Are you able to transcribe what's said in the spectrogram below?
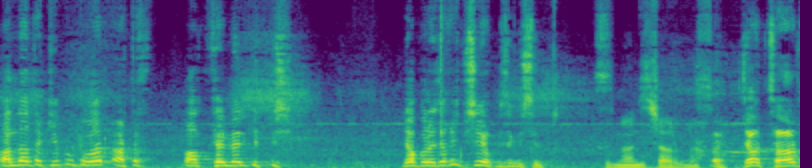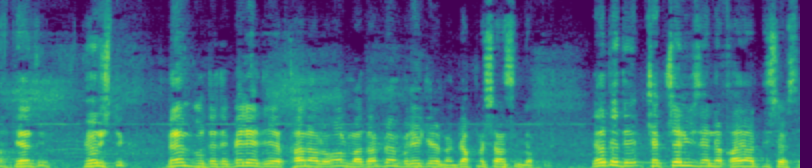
Anladık ki bu duvar artık alt temel gitmiş. Yapılacak hiçbir şey yok bizim için. Siz mühendis çağırdınız. Ya çağırdık geldik görüştük. Ben burada dedi belediye kanalı olmadan ben buraya giremem. Yapma şansım yoktur. Ya dedi kepçenin üzerine kayar düşerse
